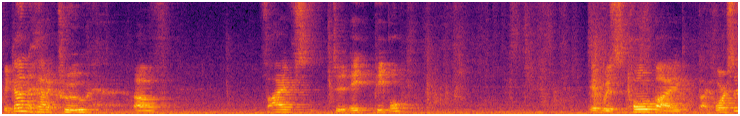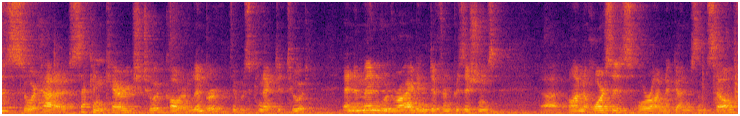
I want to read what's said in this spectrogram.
The gun had a crew of five to eight people. It was pulled by, by horses, so it had a second carriage to it called a limber that was connected to it, and the men would ride in different positions uh, on the horses or on the guns themselves.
